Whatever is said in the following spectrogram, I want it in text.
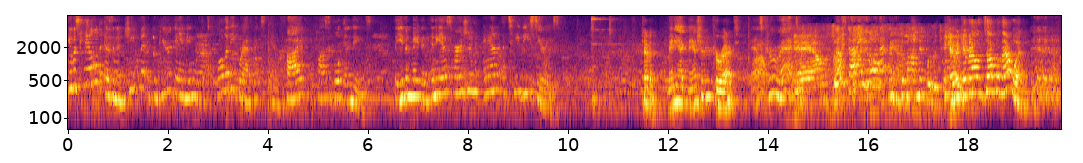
It was hailed as an achievement in computer gaming with its quality graphics and five possible endings. They even made an NES version and a TV series. Kevin, Maniac Mansion. correct. That's correct. Well, Scotty, you won that round. Kevin came out on top on that one.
